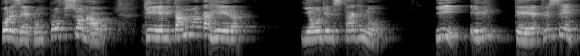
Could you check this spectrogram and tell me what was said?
Por exemplo, um profissional que ele está numa carreira e onde ele estagnou e ele quer crescer.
